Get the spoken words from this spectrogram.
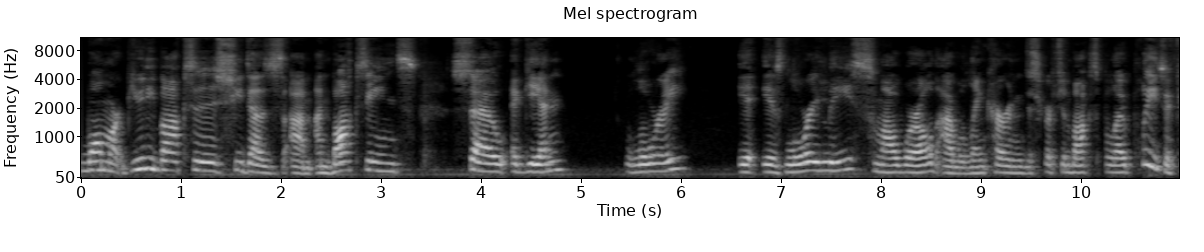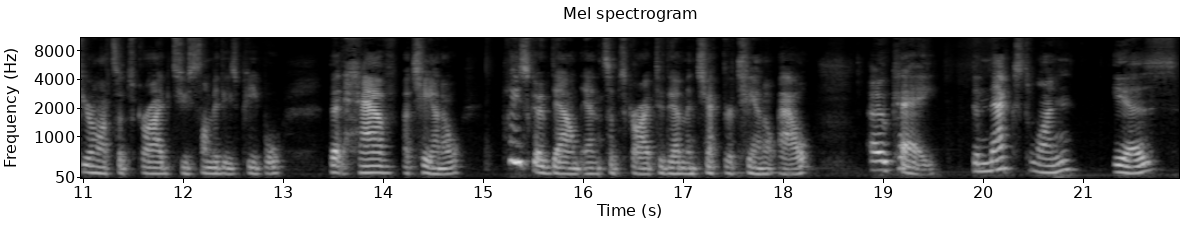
Walmart beauty boxes. She does um, unboxings. So again, Lori, it is Lorilee, Small World. I will link her in the description box below. Please, if you're not subscribed to some of these people that have a channel, please go down and subscribe to them and check their channel out. Okay, the next one is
